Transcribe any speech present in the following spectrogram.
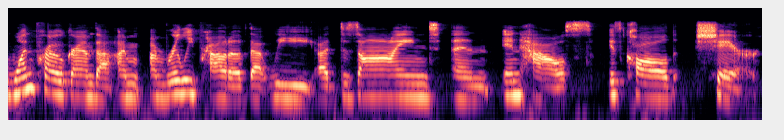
One program that I'm, I'm really proud of that we uh, designed and in house is called SHARE,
